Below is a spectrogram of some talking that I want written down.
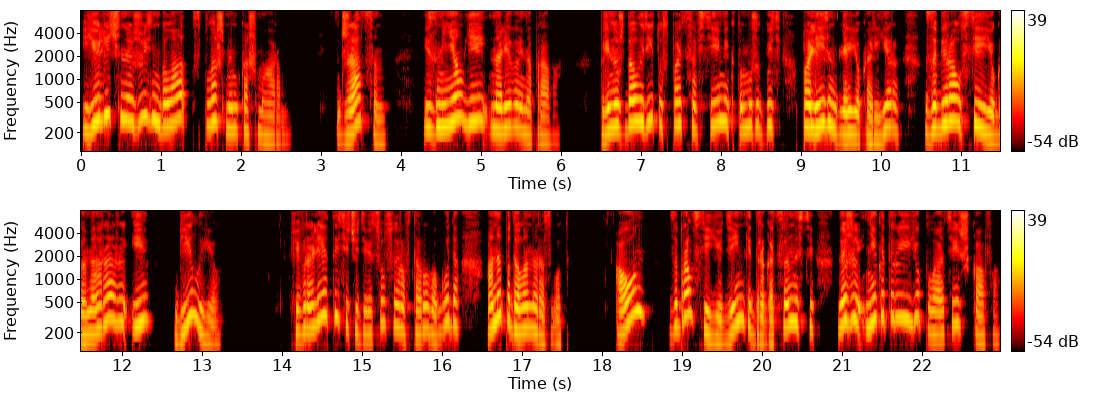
ее личная жизнь была сплошным кошмаром. Джадсон изменял ей налево и направо. Принуждал Риту спать со всеми, кто может быть полезен для ее карьеры, забирал все ее гонорары и бил ее. В феврале 1942 года она подала на развод. А он забрал все ее деньги, драгоценности, даже некоторые ее платья из шкафа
